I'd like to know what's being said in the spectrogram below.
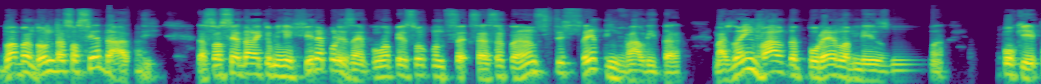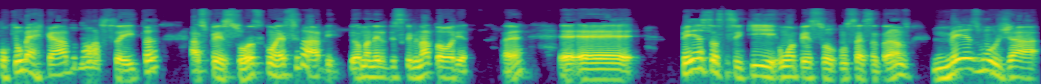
do abandono da sociedade. Da sociedade a que eu me refiro é, por exemplo, uma pessoa com 60 anos se sente inválida, mas não é inválida por ela mesma. Por quê? Porque o mercado não aceita as pessoas com essa idade, de uma maneira discriminatória. Né? É, é, Pensa-se que uma pessoa com 60 anos, mesmo já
